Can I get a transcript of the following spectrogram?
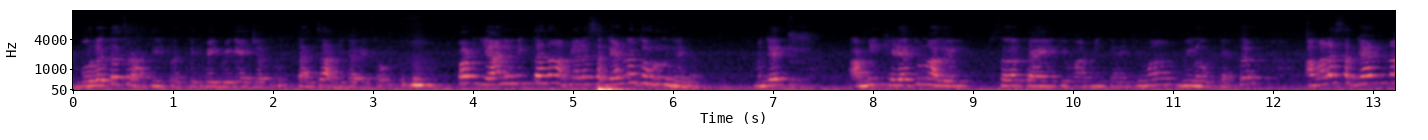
बोलतच राहतील प्रत्येक वेगवेगळ्या याच्यातून त्यांचा अधिकार येतो. पण या निमित्तानं आपल्याला सगळ्यांना जोडून घेणं. म्हणजे आम्ही खेड्यातून आलोय सर काय किंवा मी काय किंवा विनोद काय तर आम्हाला सगळ्यांना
